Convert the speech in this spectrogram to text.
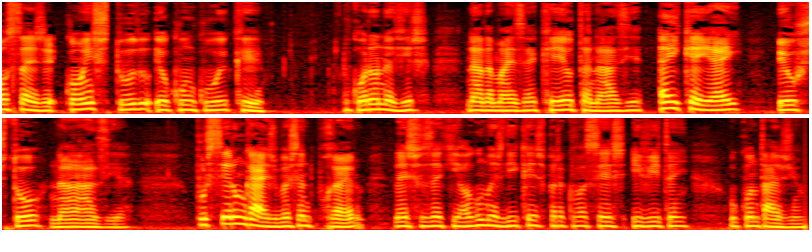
Ou seja, com isto tudo eu concluo que o coronavírus nada mais é que a eutanásia, a.k.a eu estou na Ásia. Por ser um gajo bastante porreiro, deixo-vos aqui algumas dicas para que vocês evitem o contágio.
